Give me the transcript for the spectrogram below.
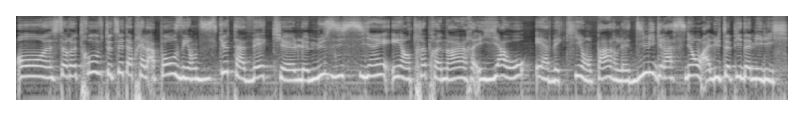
On se retrouve tout de suite après la pause et on discute avec le musicien et entrepreneur Yao et avec qui on parle d'immigration à l'Utopie d'Amélie.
